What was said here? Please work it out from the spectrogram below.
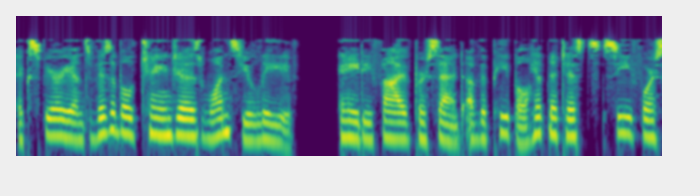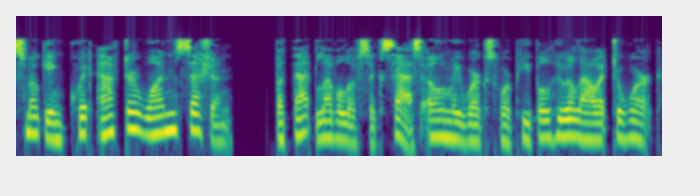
experience visible changes once you leave. 85% of the people hypnotists see for smoking quit after one session. But that level of success only works for people who allow it to work.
